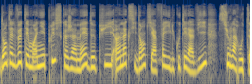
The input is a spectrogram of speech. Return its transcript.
dont elle veut témoigner plus que jamais depuis un accident qui a failli lui coûter la vie sur la route.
